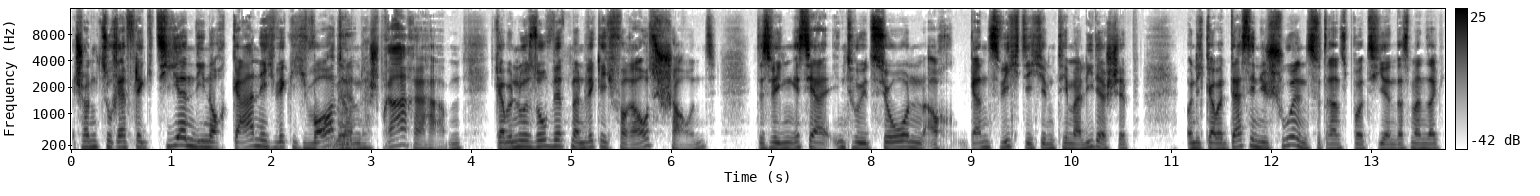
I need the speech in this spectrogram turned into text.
schon zu reflektieren, die noch gar nicht wirklich Worte ja. und Sprache haben. Ich glaube, nur so wird man wirklich vorausschauend. Deswegen ist ja Intuition auch ganz wichtig im Thema Leadership. Und ich glaube, das in die Schulen zu transportieren, dass man sagt,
